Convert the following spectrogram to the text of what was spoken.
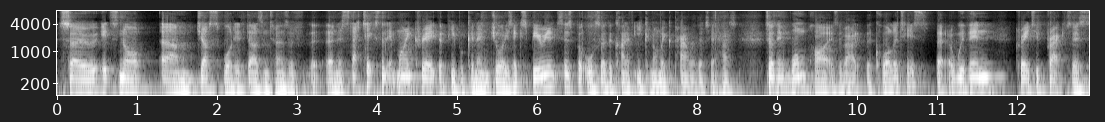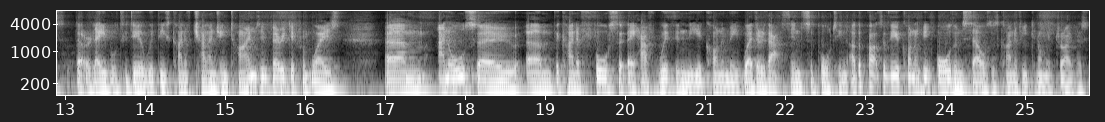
So it's not um, just what it does in terms of an aesthetics that it might create that people can enjoy as experiences, but also the kind of economic power that it has. So I think one part is about the qualities that are within creative practice that are able to deal with these kind of challenging times in very different ways. Um, and also um, the kind of force that they have within the economy, whether that's in supporting other parts of the economy or themselves as kind of economic drivers.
